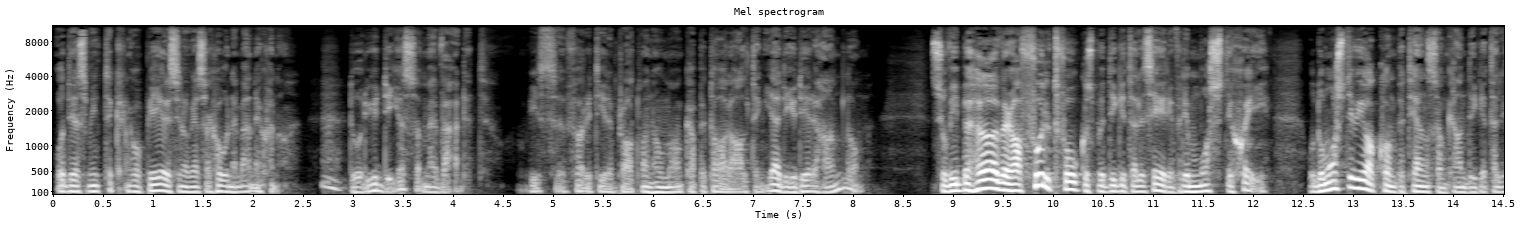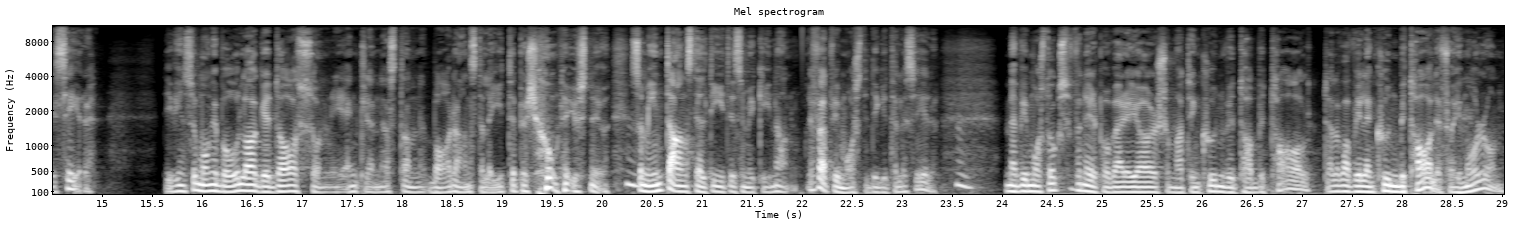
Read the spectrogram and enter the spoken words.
Och det som inte kan kopieras i en organisation är människorna. Mm. Då är det ju det som är värdet. Visst, förr i tiden pratade man om humankapital och allting. Ja, det är ju det det handlar om. Så vi behöver ha fullt fokus på digitalisering, för det måste ske. Och då måste vi ha kompetens som kan digitalisera. Det finns så många bolag idag som egentligen nästan bara anställer IT-personer just nu. Mm. Som inte anställt IT så mycket innan. Det är för att vi måste digitalisera. Mm. Men vi måste också fundera på vad det gör som att en kund vill ta betalt. Eller vad vill en kund betala för imorgon?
